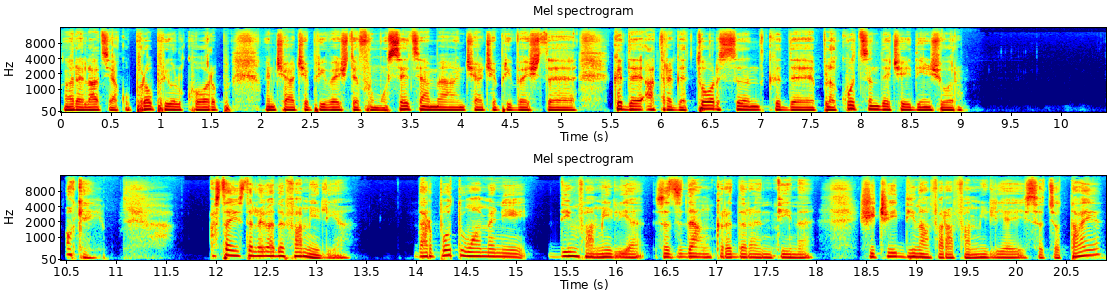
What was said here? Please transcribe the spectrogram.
în relația cu propriul corp, în ceea ce privește frumusețea mea, în ceea ce privește cât de atrăgător sunt, cât de plăcut sunt de cei din jur. Ok. Asta este legat de familie. Dar pot oamenii din familie să-ți dea încredere în tine și cei din afara familiei să-ți o taie?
